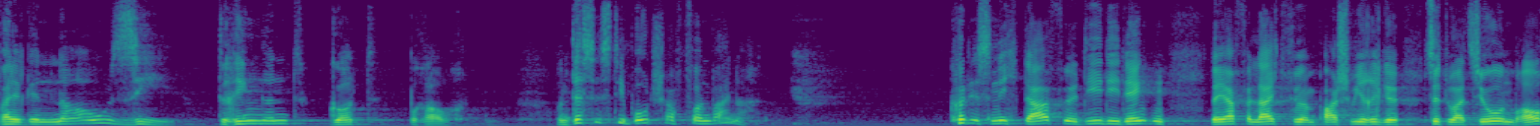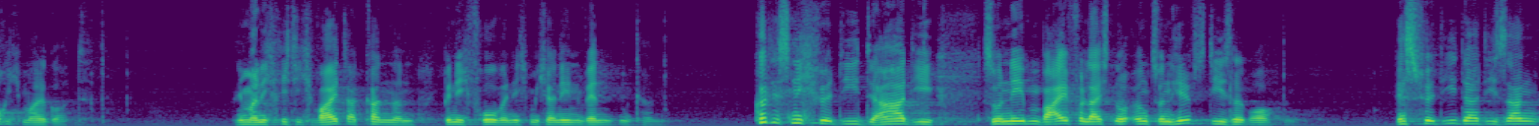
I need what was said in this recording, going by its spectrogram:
weil genau sie dringend Gott brauchten. Und das ist die Botschaft von Weihnachten. Gott ist nicht da für die, die denken, naja, vielleicht für ein paar schwierige Situationen brauche ich mal Gott. Wenn man nicht richtig weiter kann, dann bin ich froh, wenn ich mich an ihn wenden kann. Gott ist nicht für die da, die so nebenbei vielleicht nur irgendeinen so Hilfsdiesel brauchen. Er ist für die da, die sagen,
